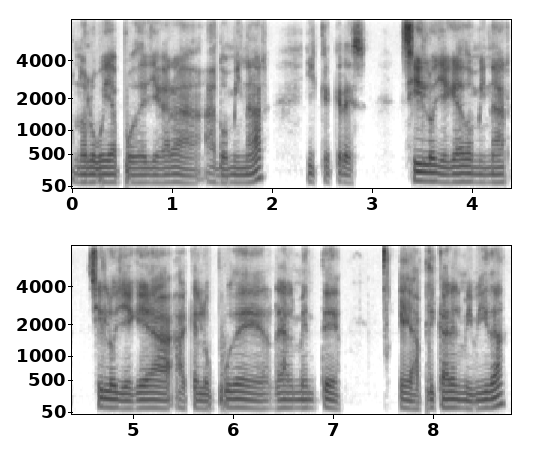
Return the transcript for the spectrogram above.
no lo voy a poder llegar a, dominar. ¿Y qué crees? Sí lo llegué a dominar, sí lo llegué a, que lo pude realmente eh, aplicar en mi vida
